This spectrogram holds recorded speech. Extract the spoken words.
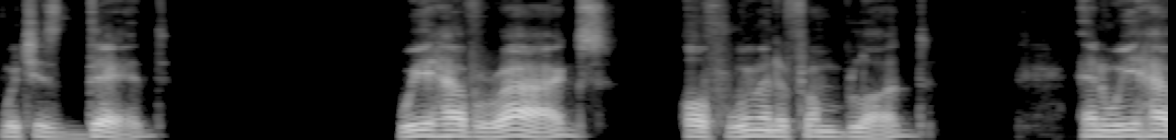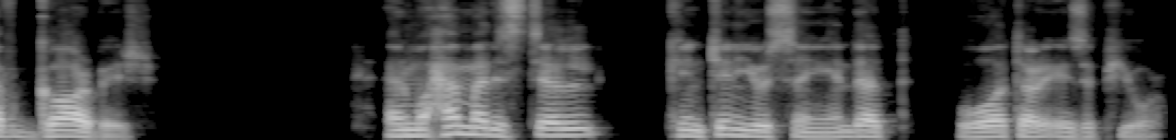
which is dead. We have rags of women from blood and we have garbage. And Muhammad is still continue saying that water is pure.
